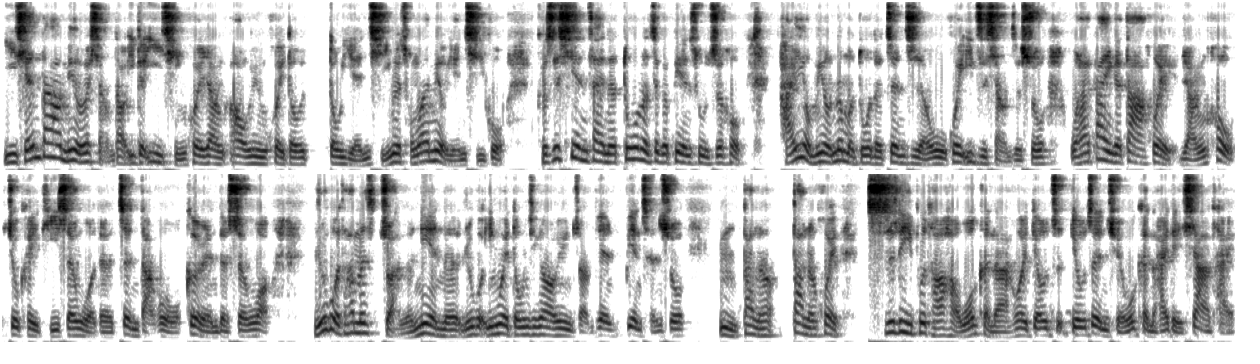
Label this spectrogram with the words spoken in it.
以前大家没有想到一个疫情会让奥运会都都延期，因为从来没有延期过。可是现在呢，多了这个变数之后，还有没有那么多的政治人物会一直想着说，我来办一个大会，然后就可以提升我的政党或我个人的声望？如果他们转了念呢？如果因为东京奥运转变变成说，嗯，办了办了会吃力不讨好，我可能还会丢丢政权，我可能还得下台。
